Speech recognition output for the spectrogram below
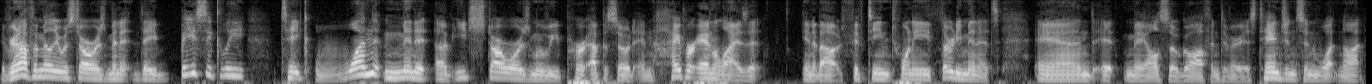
if you're not familiar with Star Wars Minute, they basically take one minute of each Star Wars movie per episode and hyperanalyze it in about 15, 20, 30 minutes. And it may also go off into various tangents and whatnot.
